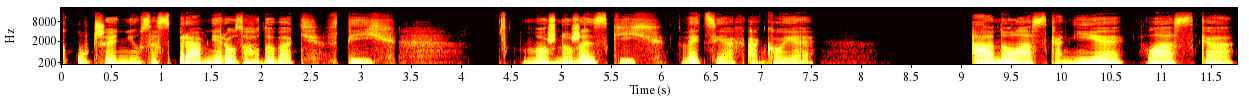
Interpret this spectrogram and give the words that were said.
k učeniu sa správne rozhodovať v tých možno ženských veciach, ako je áno, láska, nie, láska,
